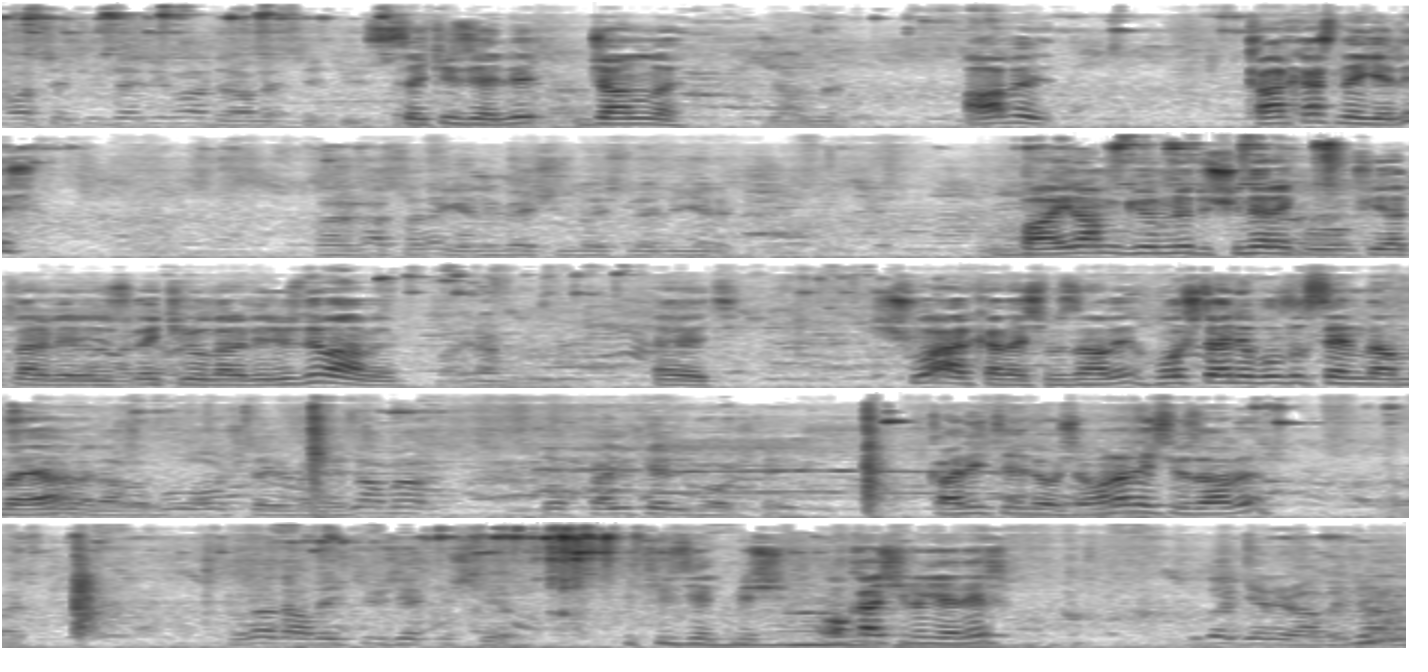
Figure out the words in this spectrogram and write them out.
şu an 850 vardır abi 800. 850 canlı. Canlı. Abi karkas ne gelir? Kargas sana gelir 500 550 gelir. Bayram gününü düşünerek bu fiyatlar veriyoruz ve kilolar veriyoruz değil mi abi? Bayram günü. Evet. Şu arkadaşımız abi. Hoştayını bulduk senin damda ya. Evet abi bu hoş değil melezi ama çok kaliteli bir hoş değil. Kaliteli hoş. Ona ne istiyoruz abi? Evet. Buna da abi 270 diyor. 270. O kaç kilo gelir? Bu da gelir abi canlı.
